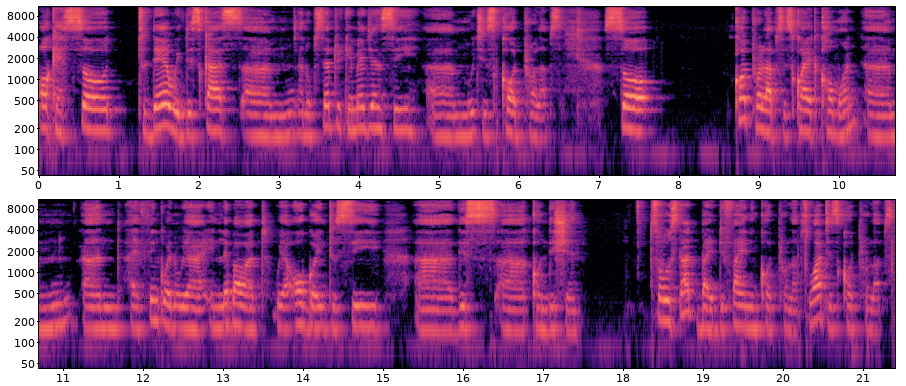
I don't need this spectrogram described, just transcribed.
Okay, so today we discuss um, an obstetric emergency, um, which is cord prolapse. So, cord prolapse is quite common, um, and I think when we are in labor ward, we are all going to see uh, this uh, condition. So, we'll start by defining cord prolapse. What is cord prolapse?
